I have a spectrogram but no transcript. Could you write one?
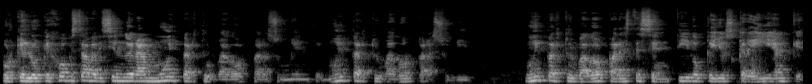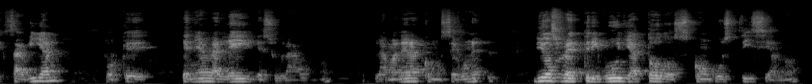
porque lo que Job estaba diciendo era muy perturbador para su mente, muy perturbador para su vida, muy perturbador para este sentido que ellos creían que sabían porque tenían la ley de su lado, ¿no? La manera como según Dios retribuye a todos con justicia, ¿no?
